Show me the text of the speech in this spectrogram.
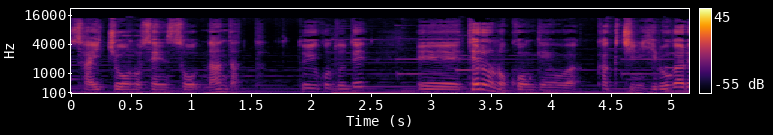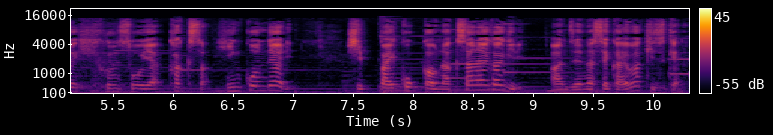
最長の戦争何だった？ということで、えテロの根源は各地に広がる紛争や格差、貧困であり、失敗国家をなくさない限り安全な世界は築けない。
